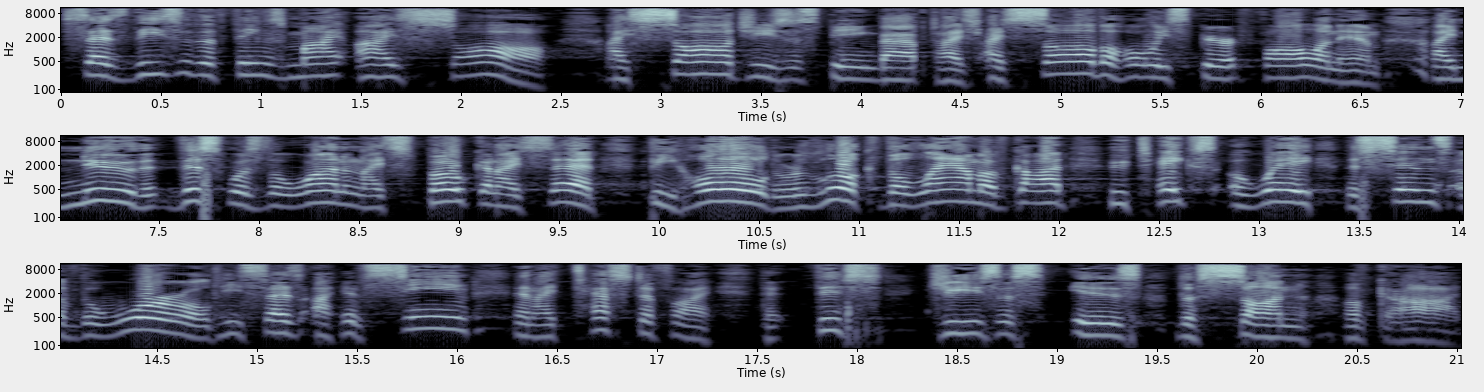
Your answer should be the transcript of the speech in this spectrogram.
says, These are the things my eyes saw I saw Jesus being baptized. I saw the Holy Spirit fall on him. I knew that this was the one, and I spoke and I said, Behold, or look, the Lamb of God who takes away the sins of the world. He says, I have seen and I testify that this Jesus is the Son of God.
